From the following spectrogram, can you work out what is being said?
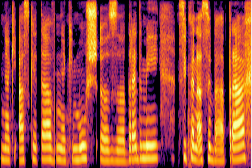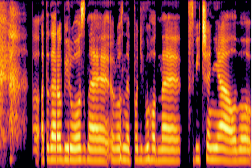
nejaký asketa, nejaký muž e, s dredmi, sype na seba prach a teda robí rôzne, rôzne podivuhodné cvičenia alebo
